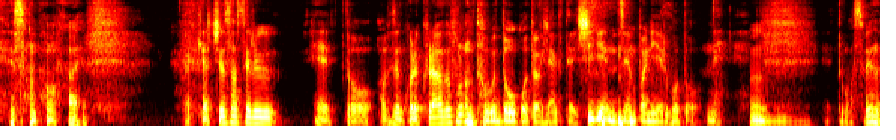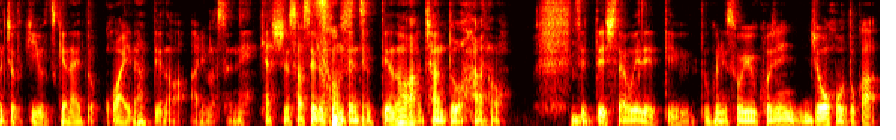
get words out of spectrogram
その、はい。キャッシュさせる、えっと、あ別にこれクラウドフロントをどうこうってわけじゃなくて、CDN 全般に言えることをね。うんうん。えっと、まあそういうのちょっと気をつけないと怖いなっていうのはありますよね。キャッシュさせるコンテンツっていうのは、ちゃんと、あの、うん設定した上でっていう、特にそういう個人情報とか、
